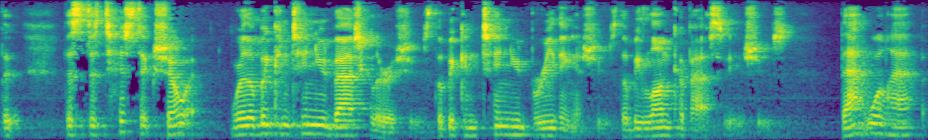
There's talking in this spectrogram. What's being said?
the, the statistics show it where there'll be continued vascular issues, there'll be continued breathing issues, there'll be lung capacity issues. That will happen.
